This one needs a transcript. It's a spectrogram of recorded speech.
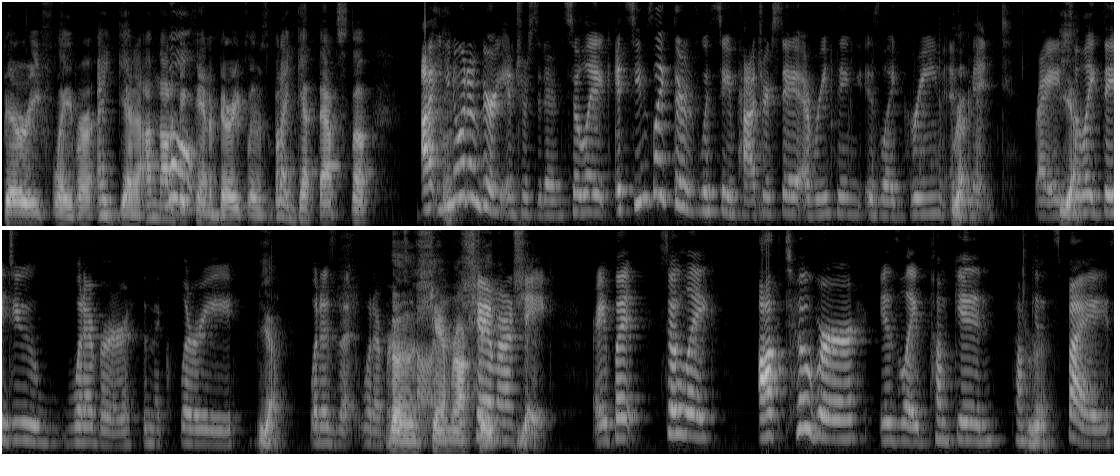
berry flavor, I get it. I'm not a big fan of berry flavors, but I get that stuff. I, you know what I'm very interested in? So like it seems like there's with St. Patrick's Day everything is like green and Right. mint, right? Yeah. So like they do whatever the McFlurry, Yeah, what is that? Whatever The it's called. Shamrock Shake, Shamrock yeah. Shake, right? But so like October is like pumpkin pumpkin Right. spice.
